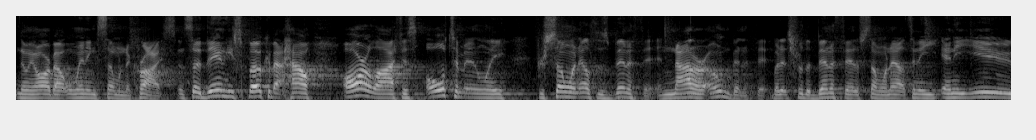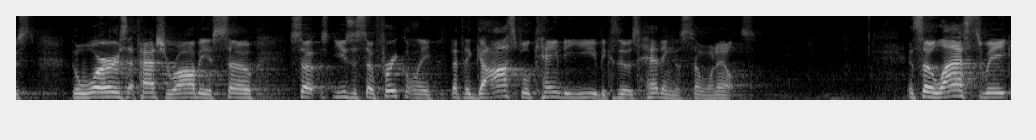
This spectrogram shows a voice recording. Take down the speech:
than we are about winning someone to Christ. And so then he spoke about how our life is ultimately for someone else's benefit and not our own benefit, but it's for the benefit of someone else. And he, and he used the words that Pastor Robbie is so, so, uses so frequently that the gospel came to you because it was heading to someone else. And so last week,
